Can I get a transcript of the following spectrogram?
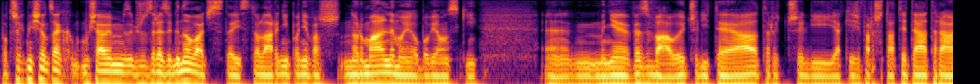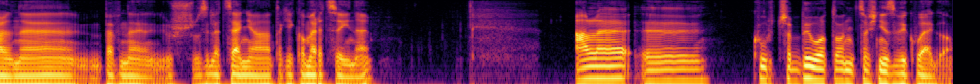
Po trzech miesiącach musiałem już zrezygnować z tej stolarni, ponieważ normalne moje obowiązki e, mnie wezwały, czyli teatr, czyli jakieś warsztaty teatralne, pewne już zlecenia takie komercyjne. Ale yy, kurczę, było to coś niezwykłego.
